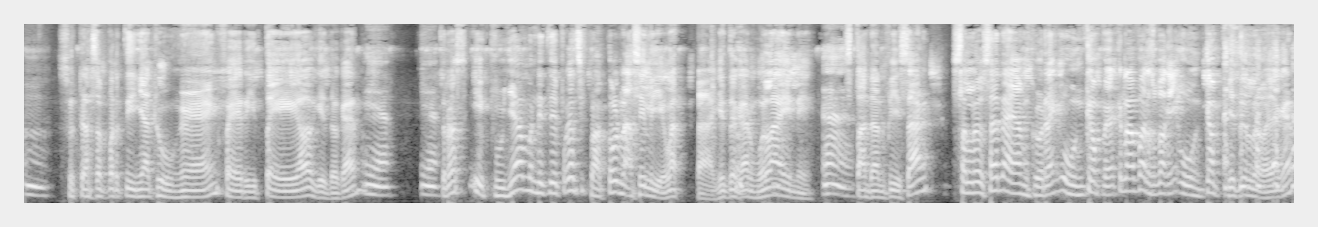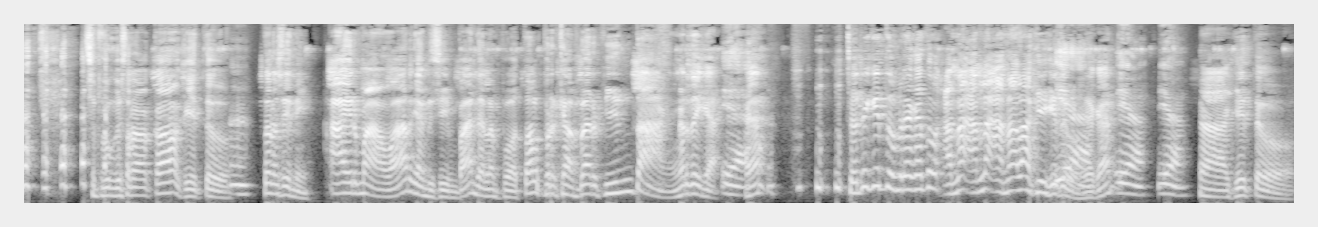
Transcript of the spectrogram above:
Mm. Sudah sepertinya dongeng, fairy tale gitu kan. Yeah Ya. Terus ibunya menitipkan sebakul nasi liwet. Nah, gitu kan mulai nih. Nah. Standar pisang, selusan ayam goreng ungkep ya. Kenapa harus pakai ungkep gitu loh ya kan? Sebungkus rokok gitu. Nah. Terus ini, air mawar yang disimpan dalam botol bergambar bintang. Ngerti gak? Ya. ya? Jadi gitu mereka tuh anak-anak anak lagi gitu ya, ya kan? Iya, iya. Nah, gitu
